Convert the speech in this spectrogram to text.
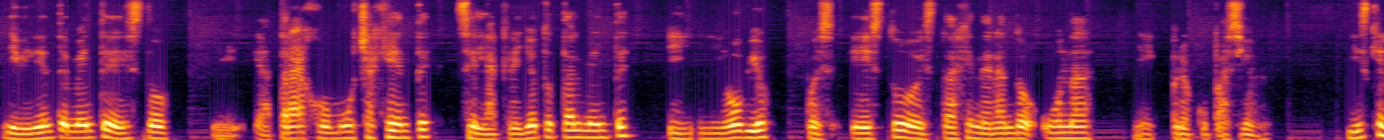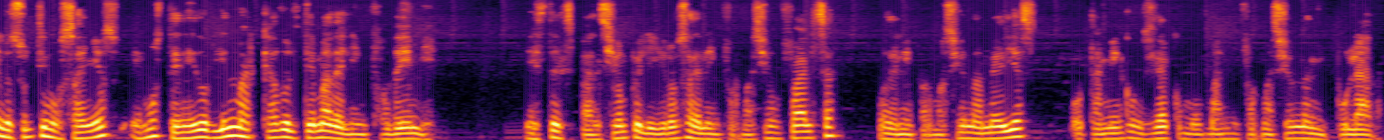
Y evidentemente esto eh, atrajo mucha gente, se la creyó totalmente y, obvio, pues esto está generando una eh, preocupación. Y es que en los últimos años hemos tenido bien marcado el tema de la infodemia, esta expansión peligrosa de la información falsa o de la información a medias o también conocida como malinformación manipulada.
